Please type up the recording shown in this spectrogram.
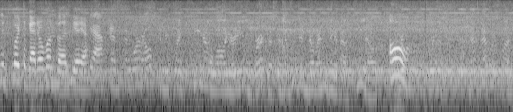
with we're together, we're good. Yeah, yeah. Yeah. And, and where else can you play Keno while you're eating breakfast? And then we didn't know anything about Keno. Oh, We're just, that, that was fun. We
